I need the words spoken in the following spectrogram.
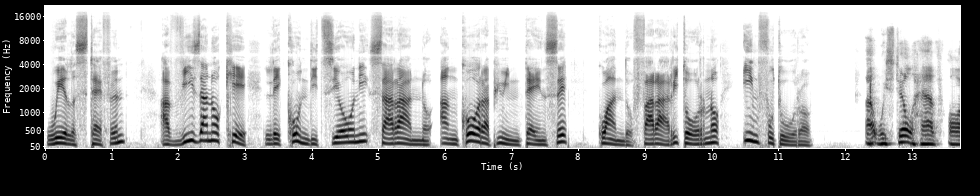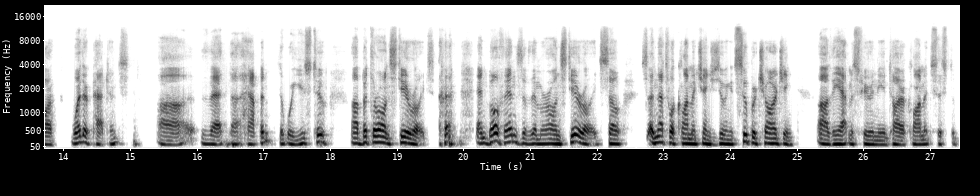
Will Steffen avvisano che le condizioni saranno ancora più intense quando farà ritorno in futuro. Uh, we still have our weather patterns uh, that uh, happen that we're used to, uh, but they're on steroids, and both ends of them are on steroids. So, and that's what climate change is doing. It's supercharging uh, the atmosphere in the entire climate system.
